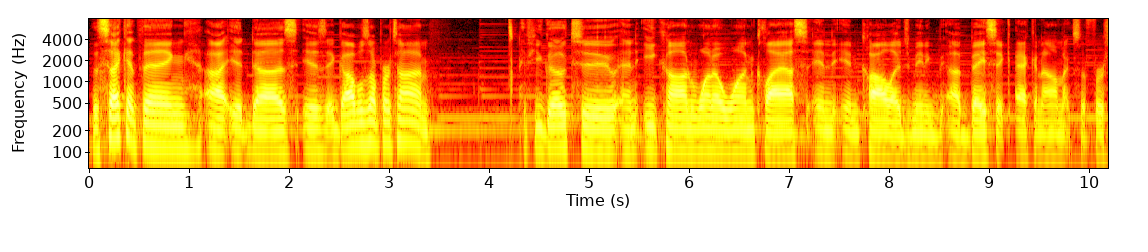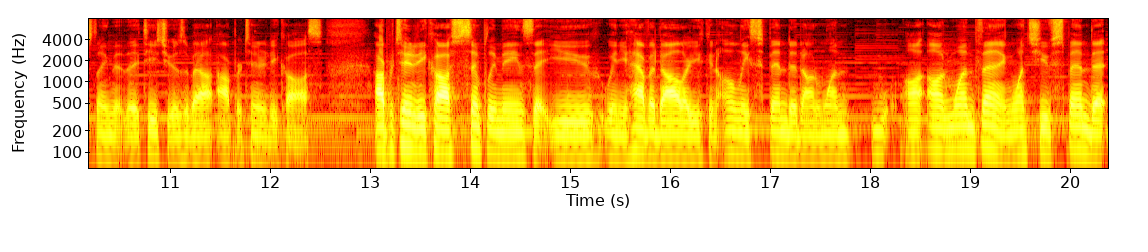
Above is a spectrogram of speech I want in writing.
The second thing uh, it does is it gobbles up our time. If you go to an Econ 101 class in, in college, meaning uh, basic economics, the first thing that they teach you is about opportunity costs. Opportunity cost simply means that you, when you have a dollar, you can only spend it on one, on one thing. Once you've spent it,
